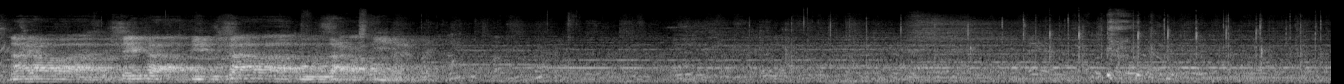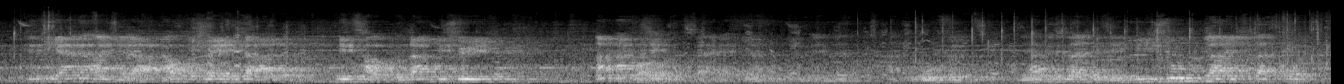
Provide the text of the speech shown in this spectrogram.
Nagaba, Sheikha, bin Shara und Sarafina. sind Sie gerne eingeladen, Schwäbische Alb ins Haupt- und Landgestühl am Akkordensberger es gleich gesehen, wie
